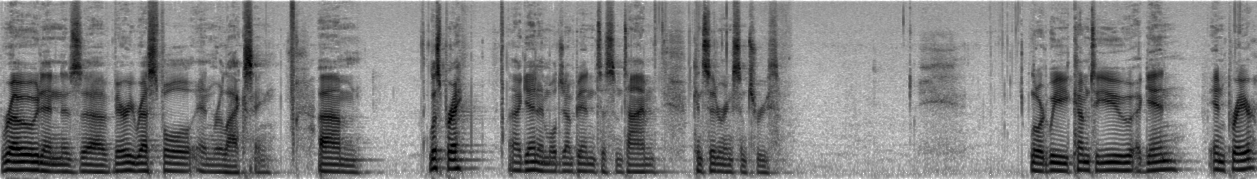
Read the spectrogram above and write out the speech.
wrote, and it was uh, very restful and relaxing. Um, let's pray again, and we'll jump into some time considering some truth. Lord, we come to you again in prayer.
